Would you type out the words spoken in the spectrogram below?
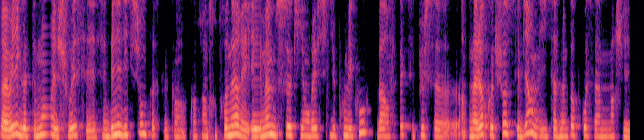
Bah oui, exactement. Échouer, c'est une bénédiction presque quand, quand tu es entrepreneur. Et, même ceux qui ont réussi du premier coup, bah en fait, c'est plus euh, un malheur qu'autre chose. C'est bien, mais ils savent même pas pourquoi ça a marché.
